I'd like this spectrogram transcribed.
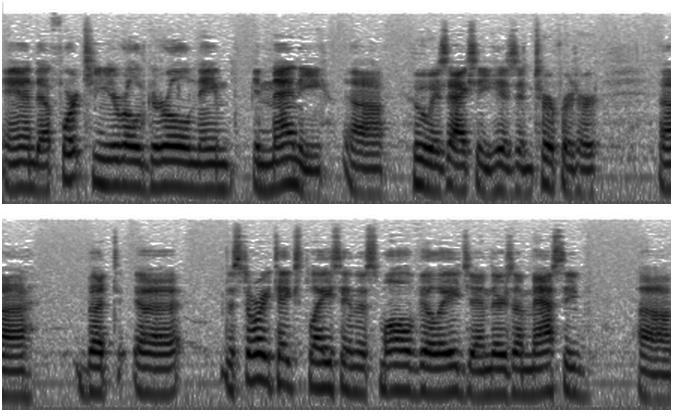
and a 14 year old girl named Imani, uh, who is actually his interpreter. Uh, but uh, the story takes place in a small village, and there's a massive uh,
